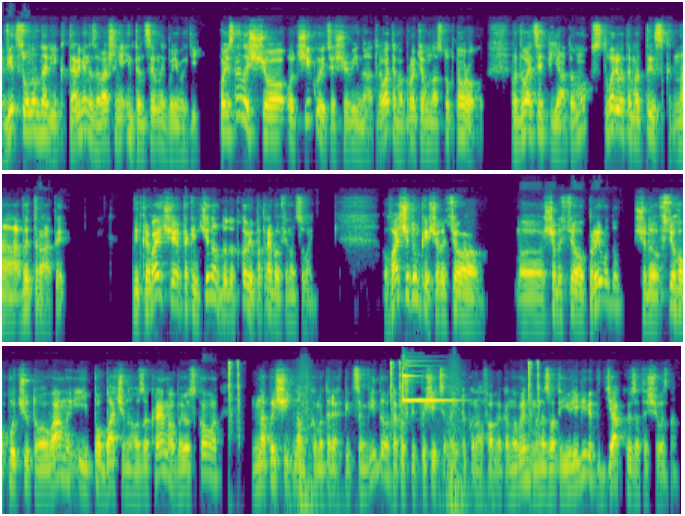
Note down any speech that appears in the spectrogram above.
відсунув на рік терміни завершення інтенсивних бойових дій. Пояснили, що очікується, що війна триватиме протягом наступного року. В 25-му створюватиме тиск на витрати, відкриваючи таким чином додаткові потреби у фінансуванні. Ваші думки щодо цього е, щодо цього приводу, щодо всього почутого вами і побаченого зокрема, обов'язково напишіть нам в коментарях під цим відео. Також підпишіться на YouTube канал Фабрика Новин. Мене звати Юрій Бібік. Дякую за те, що ви з нами.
